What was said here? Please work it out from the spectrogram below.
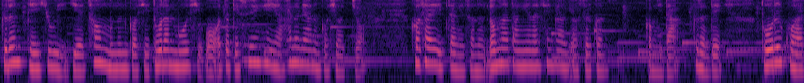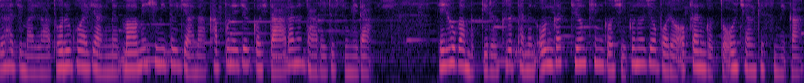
그런 배휴이기에 처음 묻는 것이 도란 무엇이고 어떻게 수행해야 하느냐 하는 것이었죠. 거사의 입장에서는 너무나 당연한 생각이었을 것, 겁니다. 그런데 도를 구하려 하지 말라. 도를 구하지 않으면 마음에 힘이 들지 않아 가뿐해질 것이다. 라는 답을 듣습니다. 배효가 묻기를 그렇다면 온갖 뒤엉킨 것이 끊어져 버려 없다는 것도 옳지 않겠습니까?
